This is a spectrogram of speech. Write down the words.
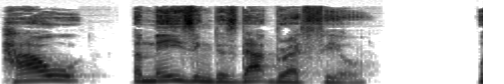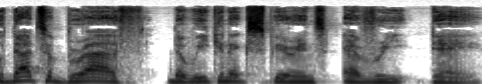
how amazing does that breath feel? Well, that's a breath that we can experience every day.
